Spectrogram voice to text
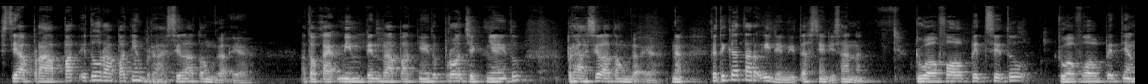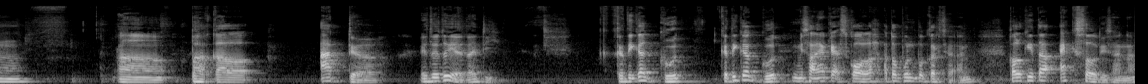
setiap rapat itu rapatnya berhasil atau enggak ya? Atau kayak mimpin rapatnya itu projectnya itu berhasil atau enggak ya? Nah ketika taruh identitasnya di sana dua volpits itu dua volpit yang eh, bakal ada itu itu ya tadi. Ketika good ketika good misalnya kayak sekolah ataupun pekerjaan kalau kita excel di sana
